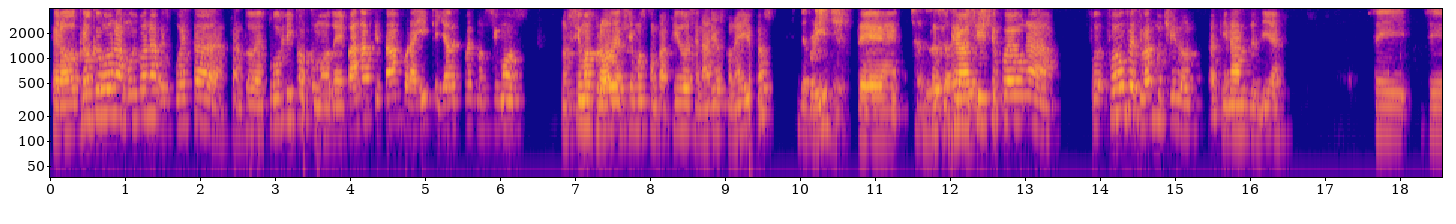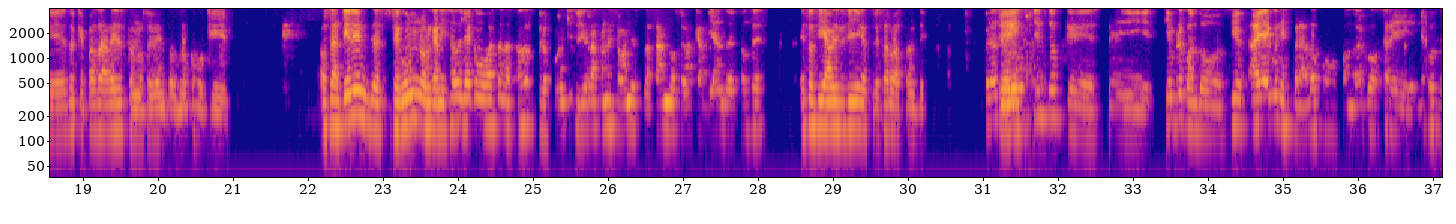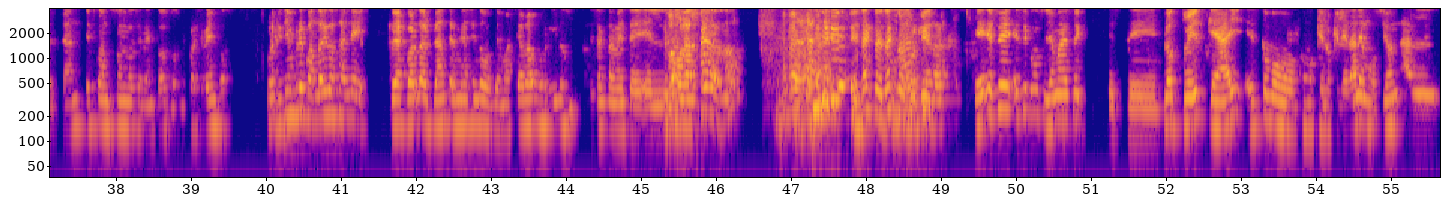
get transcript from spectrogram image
pero creo que hubo una muy buena respuesta tanto del público como de bandas que estaban por ahí, que ya después nos hicimos, nos hicimos brothers y hemos compartido escenarios con ellos. The Bridge. Este, entonces creo Rich. sí, sí fue una, fue, fue un festival muy chido al final del día. Sí, sí, es lo que pasa a veces con los eventos, ¿no? Como que, o sea, tienen pues, según organizado ya cómo van a estar las cosas, pero por X o Y razones se van desplazando, se van cambiando, entonces eso sí a veces sí llega a estresar bastante. Pero eso Sí. sí, siento que este, siempre cuando sí hay algo inesperado, como cuando algo sale lejos del plan, es cuando son los eventos, los mejores eventos. Porque siempre cuando algo sale de acuerdo al plan, termina siendo demasiado aburrido. Exactamente, el... Como las pedas, ¿no? Exacto, exacto, porque e- ese, ese, ¿cómo se llama? Ese este, plot twist que hay es como, como que lo que le da la emoción al,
